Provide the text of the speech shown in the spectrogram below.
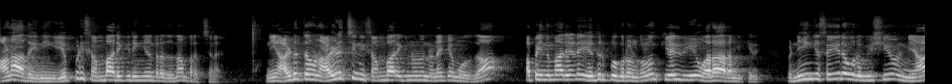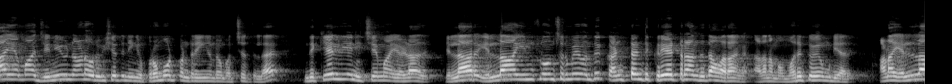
ஆனால் அதை நீங்கள் எப்படி சம்பாதிக்கிறீங்கன்றது தான் பிரச்சனை. நீ அடுத்தவனை அழிச்சு நீ சம்பாதிக்கணும்னு நினைக்கும் போது தான் அப்போ இந்த மாதிரியான எதிர்ப்பு குரல்களும் கேள்வியும் வர ஆரம்பிக்குது. இப்போ நீங்கள் செய்கிற ஒரு விஷயம் நியாயமாக ஜெனியூனான ஒரு விஷயத்தை நீங்கள் ப்ரொமோட் பண்ணுறீங்கன்ற பட்சத்தில் இந்த கேள்வியை நிச்சயமாக எழாது. எல்லாரும் எல்லா இன்ஃப்ளூன்சருமே வந்து கண்டென்ட் கிரியேட்டராக இருந்து தான் வராங்க. அதை நம்ம மறுக்கவே முடியாது. ஆனால் எல்லா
